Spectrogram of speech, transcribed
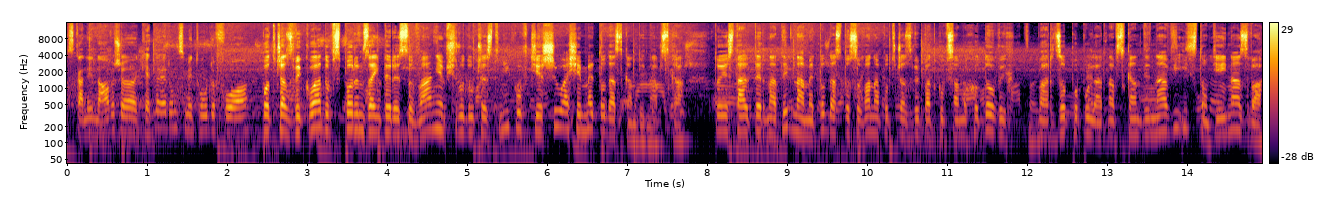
skandinavische Kettenrettungsmethode vor. Podczas wykładów sporym zainteresowaniem wśród uczestników cieszyła się metoda skandynawska. To jest alternatywna metoda stosowana podczas wypadków samochodowych, bardzo popularna w Skandynawii i stąd jej nazwa.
